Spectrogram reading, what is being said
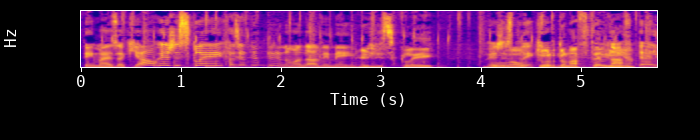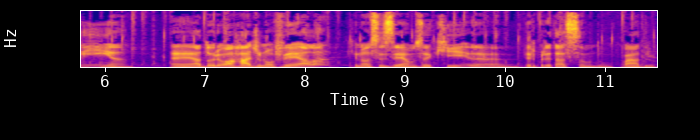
Tem mais aqui. Ah, o Regis Clay. Fazia tempo que ele não mandava e-mail. Regis Clay. O Regis o Clay autor que- do Naftelinha. Naftelinha. É, adorou a radionovela que nós fizemos aqui, né, interpretação do quadro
